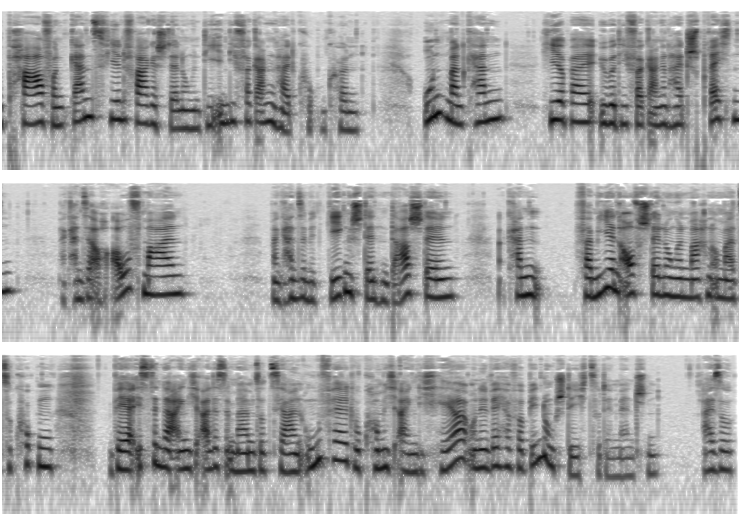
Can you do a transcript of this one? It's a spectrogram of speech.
ein paar von ganz vielen Fragestellungen, die in die Vergangenheit gucken können. Und man kann hierbei über die Vergangenheit sprechen, man kann sie auch aufmalen man kann sie mit Gegenständen darstellen. Man kann Familienaufstellungen machen, um mal zu gucken, wer ist denn da eigentlich alles in meinem sozialen Umfeld? Wo komme ich eigentlich her? Und in welcher Verbindung stehe ich zu den Menschen? Also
